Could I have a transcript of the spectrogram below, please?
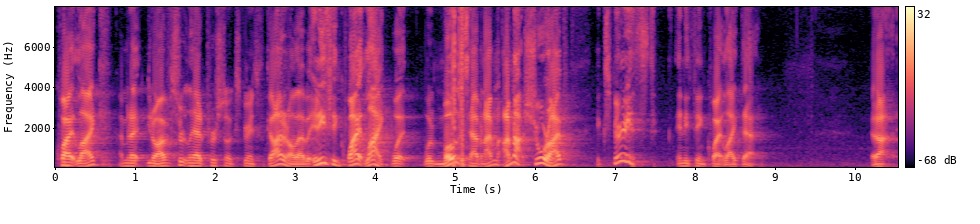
quite like. I mean, I, you know, I've certainly had personal experience with God and all that, but anything quite like what, what Moses had, I'm, I'm not sure I've experienced anything quite like that. And, I,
